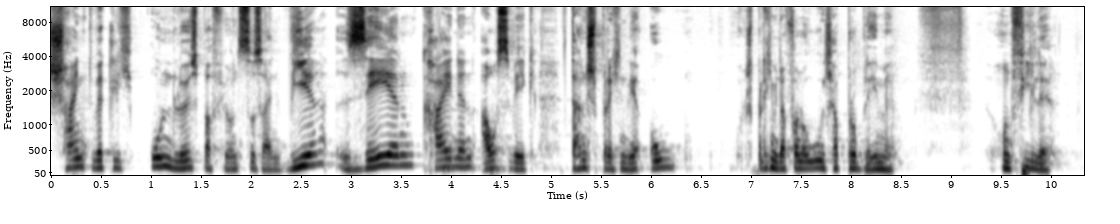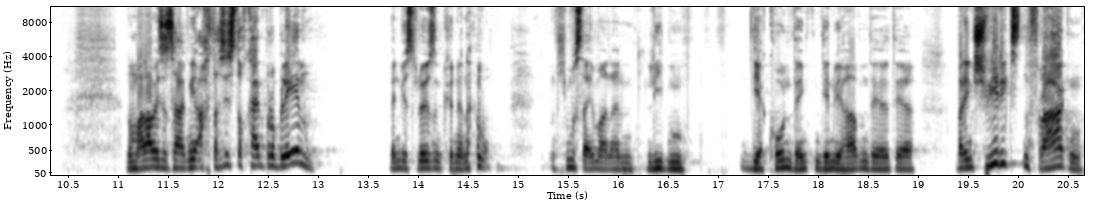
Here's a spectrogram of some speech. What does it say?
scheint wirklich unlösbar für uns zu sein. Wir sehen keinen Ausweg. Dann sprechen wir, oh, sprechen wir davon, oh, ich habe Probleme. Und viele. Normalerweise sagen wir, ach, das ist doch kein Problem, wenn wir es lösen können. Aber ich muss da immer an einen lieben Diakon denken, den wir haben, der, der bei den schwierigsten Fragen,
